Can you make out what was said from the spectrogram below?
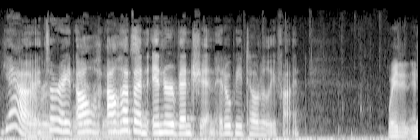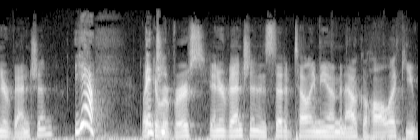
Yeah, Wherever- it's all right. I'll I'll have an intervention. It'll be totally fine. Wait, an intervention? Yeah. Like And a reverse intervention instead of telling me I'm an alcoholic, you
